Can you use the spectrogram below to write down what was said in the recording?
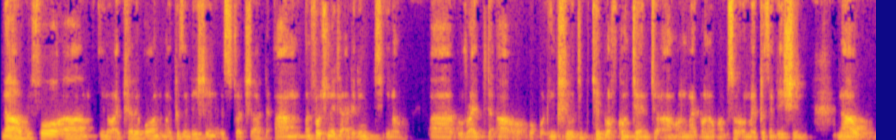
Now, before um, you know, I carry on, my presentation is structured. Um, unfortunately, I didn't, you know, uh, write uh, or, or, include the table of content um, on my on, on, sorry, on my presentation. Now,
